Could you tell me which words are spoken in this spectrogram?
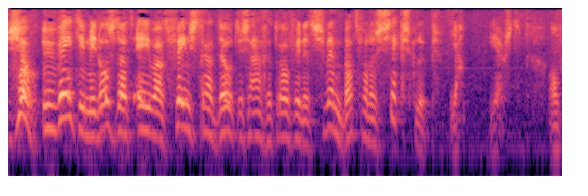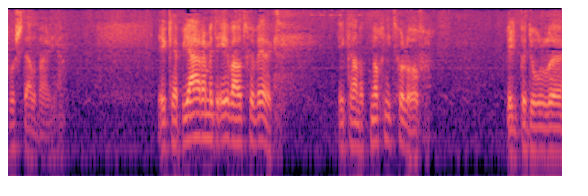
Zo, u weet inmiddels dat Ewout Veenstra dood is aangetroffen in het zwembad van een seksclub. Ja, Juist. onvoorstelbaar, ja. Ik heb jaren met Ewout gewerkt. Ik kan het nog niet geloven. Ik bedoel, eh,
